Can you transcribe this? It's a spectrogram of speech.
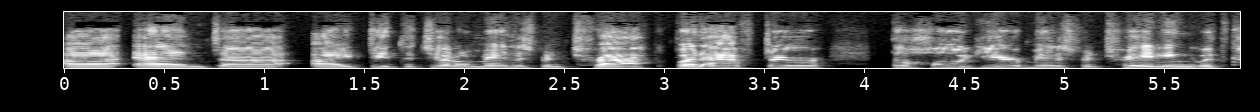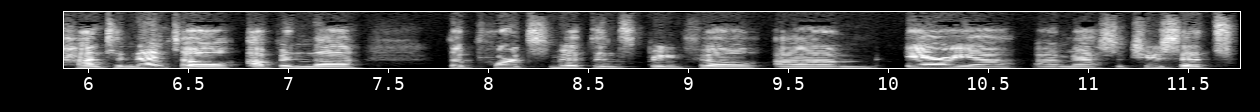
Uh, and uh, I did the general management track. But after the whole year of management training with Continental up in the the Portsmouth and Springfield um, area, uh, Massachusetts,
